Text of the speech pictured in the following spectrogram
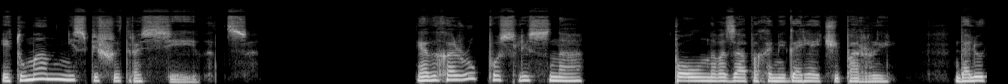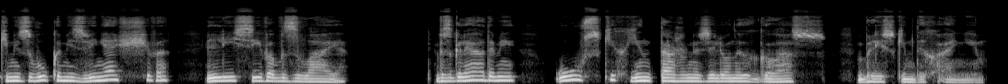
и туман не спешит рассеиваться. Я выхожу после сна, полного запахами горячей поры, далекими звуками звенящего лисьего взлая, взглядами узких янтарно-зеленых глаз близким дыханием.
